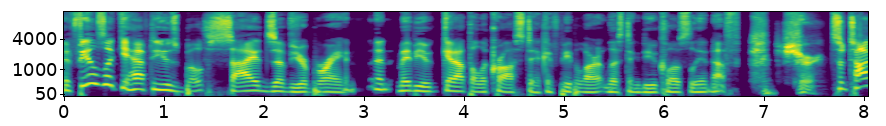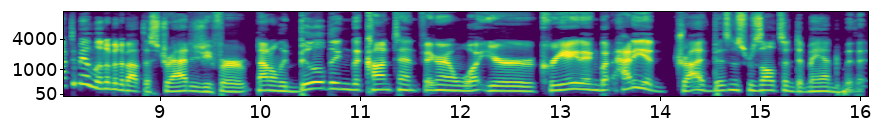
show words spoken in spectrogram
it feels like you have to use both sides of your brain. And maybe you get out the lacrosse stick if people aren't listening to you closely enough. Sure. So, talk to me a little bit about the strategy for not only building the content, figuring out what you're creating, but how do you drive business results and demand with it?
